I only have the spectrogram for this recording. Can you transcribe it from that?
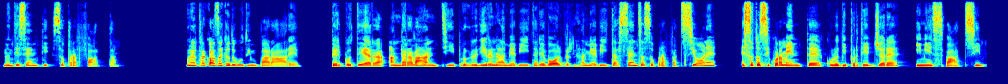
non ti senti sopraffatta. Un'altra cosa che ho dovuto imparare per poter andare avanti, progredire nella mia vita, evolvere nella mia vita senza sopraffazione è stato sicuramente quello di proteggere i miei spazi.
